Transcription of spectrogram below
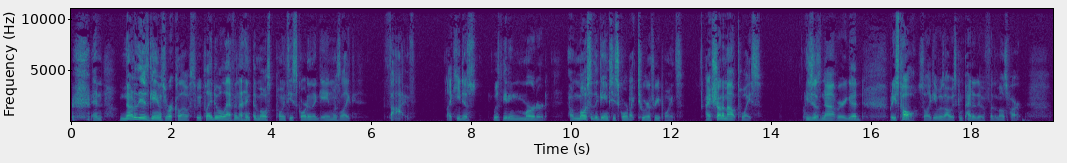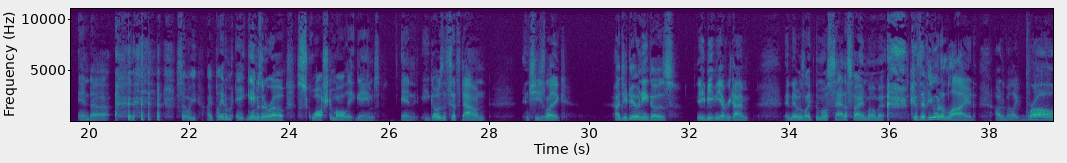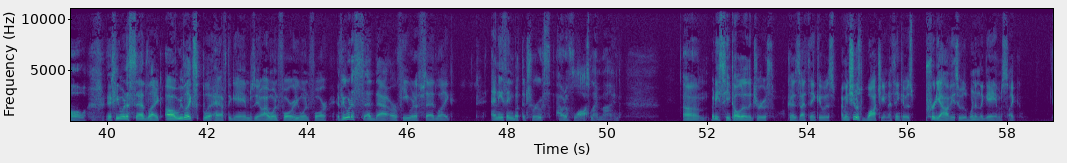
and none of these games were close. We played to 11. I think the most points he scored in a game was like 5. Like he just was getting murdered. On most of the games, he scored like two or three points. I shut him out twice. He's just not very good, but he's tall, so like it was always competitive for the most part. And uh, so we, I played him eight games in a row, squashed him all eight games, and he goes and sits down, and she's like, "How'd you do?" And he goes, "He beat me every time." and it was like the most satisfying moment because if he would have lied i would have been like bro. If he would have said like oh we like split half the games you know i won four he won four. If he would have said that or if he would have said like anything but the truth i would have lost my mind. Um but he, he told her the truth because i think it was i mean she was watching. I think it was pretty obvious who was winning the games. Like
